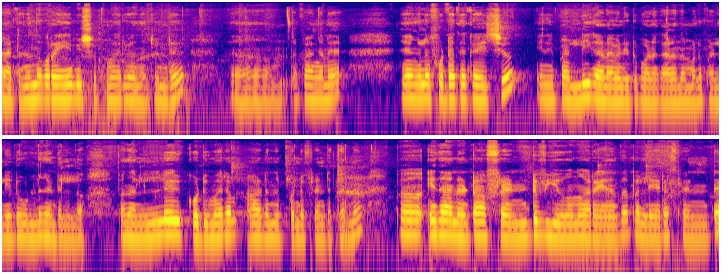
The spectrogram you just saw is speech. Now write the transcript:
നാട്ടിൽ നിന്ന് കുറേ ബിഷപ്പുമാർ വന്നിട്ടുണ്ട്. അപ്പോൾ അങ്ങനെ ഞങ്ങൾ ഫുഡൊക്കെ കഴിച്ചു. ഇനി പള്ളി കാണാൻ വേണ്ടിയിട്ട് പോകണം കാരണം നമ്മൾ പള്ളിയുടെ ഉള്ളിൽ കണ്ടില്ലല്ലോ. അപ്പോൾ നല്ലൊരു കൊടിമരം അവിടെ നിൽപ്പുണ്ട് ഫ്രണ്ടിൽ തന്നെ. അപ്പോൾ ഇതാണ് കേട്ടോ ഫ്രണ്ട് വ്യൂ എന്ന് പറയുന്നത്. പള്ളിയുടെ ഫ്രണ്ട്.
